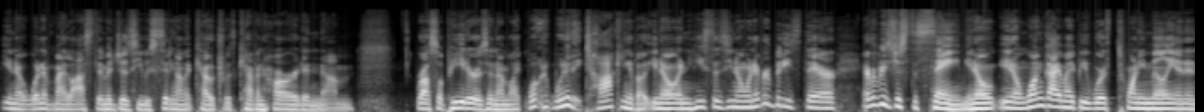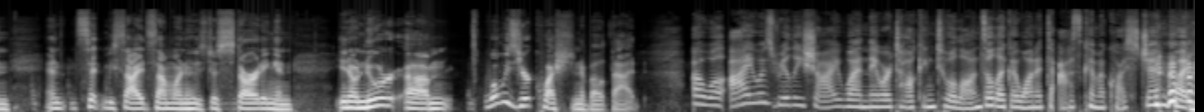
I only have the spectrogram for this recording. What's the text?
you know, one of my last images, he was sitting on the couch with Kevin Hart and um, Russell Peters, and I'm like, what what are they talking about? You know, and he says, you know, when everybody's there, everybody's just the same. You know, you know, one guy might be worth twenty million, and and sitting beside someone who's just starting, and you know, Nour, um, what was your question about that? Oh, well, I was really shy when they were talking to Alonzo. Like, I wanted to ask him a question, but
